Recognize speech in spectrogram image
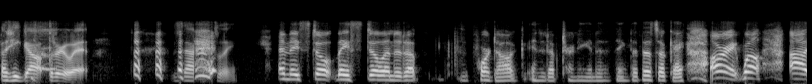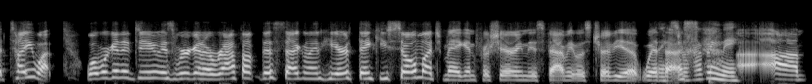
But he got through it. exactly. And they still they still ended up the poor dog ended up turning into the thing, but that's okay. All right. Well, uh, tell you what, what we're going to do is we're going to wrap up this segment here. Thank you so much, Megan, for sharing this fabulous trivia with Thanks us. Thanks for having me. Uh, um,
